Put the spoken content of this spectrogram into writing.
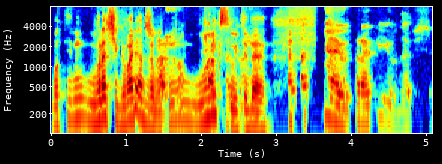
Вот врачи говорят же, вот, ну, не ладно, миксуйте, да. Отменяю терапию, да, все.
